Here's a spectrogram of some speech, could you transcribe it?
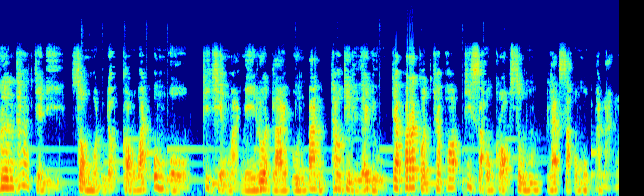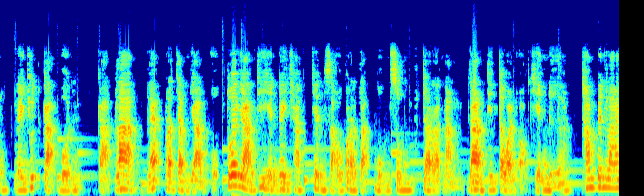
เรือนธาตุเจดีย์ทรงมนดกของวัดอุ้มโอ ที่เชียงใหม่มีลวดลายปูนปั้นเท่าที่เหลืออยู่ จะปรากฏเฉพาะที่เสากรอบซุ้มและเสามุมผนัง ในชุดกาบบนกาบล่างและประจำยามอกตัวอย่างที่เห็นได้ชัด เช่นเสาประดับมุมซุ้มจารนำด้านทิศตะวันออกเฉียงเหนือทำเป็นลาย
